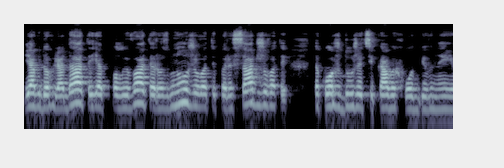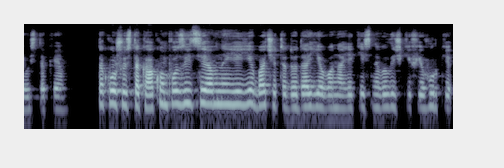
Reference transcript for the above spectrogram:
як доглядати, як поливати, розмножувати, пересаджувати. Також дуже цікаве хобі в неї ось таке. Також ось така композиція в неї є. Бачите, додає вона якісь невеличкі фігурки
